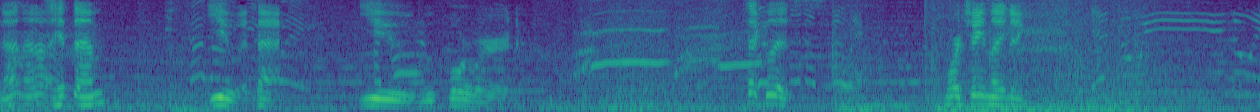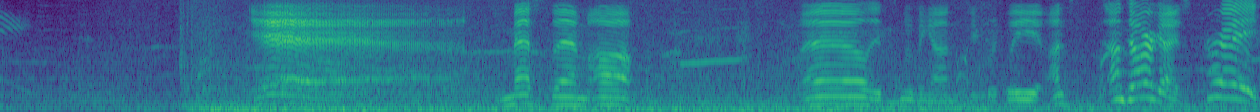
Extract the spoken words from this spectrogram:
No, no, no, hit them. You attack. You move forward. Teclis. More chain lightning. Yeah! Mess them up. Well, it's moving on too quickly. On, on to our guys. Great!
